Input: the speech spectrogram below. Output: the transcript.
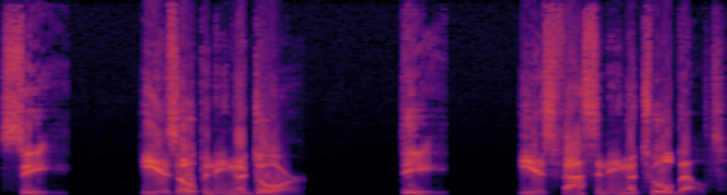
C, He is opening a door. D. He is fastening a tool belt.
